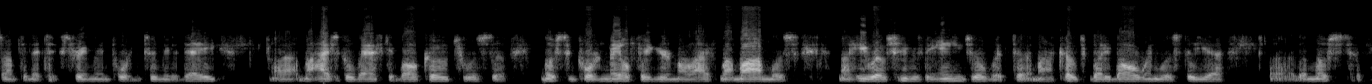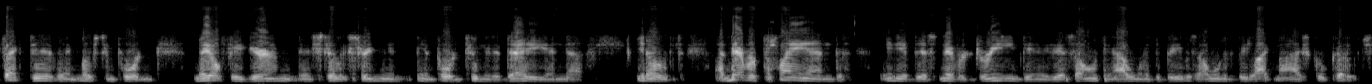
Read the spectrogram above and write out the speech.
something that's extremely important to me today. Uh, my high school basketball coach was the most important male figure in my life. My mom was my hero; she was the angel. But uh, my coach, Buddy Baldwin, was the uh, uh, the most effective and most important male figure, and is still extremely important to me today. And uh, you know, I never planned any of this, never dreamed any of this. The only thing I wanted to be was I wanted to be like my high school coach.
